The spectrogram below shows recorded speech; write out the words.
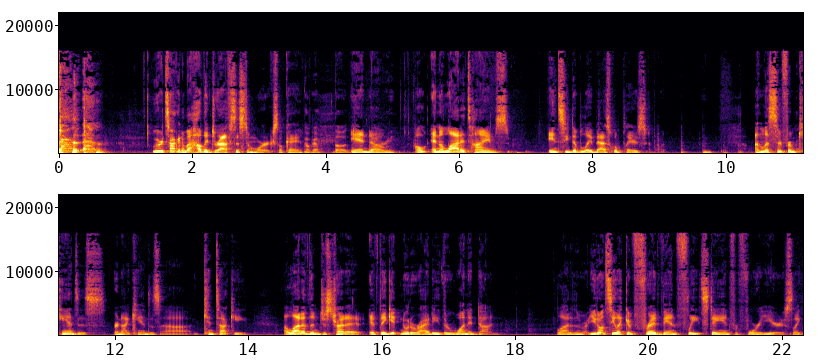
we were talking about how the draft system works. Okay, Okay. The and um, a- and a lot of times NCAA basketball players, unless they're from Kansas or not Kansas, uh, Kentucky, a lot of them just try to if they get notoriety, they're one and done. A lot of them are. You don't see like a Fred VanVleet stay in for four years. Like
